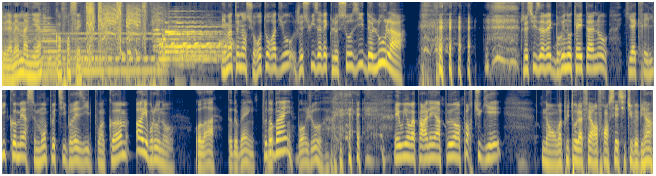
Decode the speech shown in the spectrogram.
De la même manière qu'en français. Et maintenant sur Autoradio, je suis avec le sosie de Lula. je suis avec Bruno Caetano qui a créé l'e-commerce monpetitbrésil.com. Oi Bruno. Olá, tudo bem? Tudo Bo- bem Bonjour. Et oui, on va parler un peu en portugais. Non, on va plutôt la faire en français si tu veux bien.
